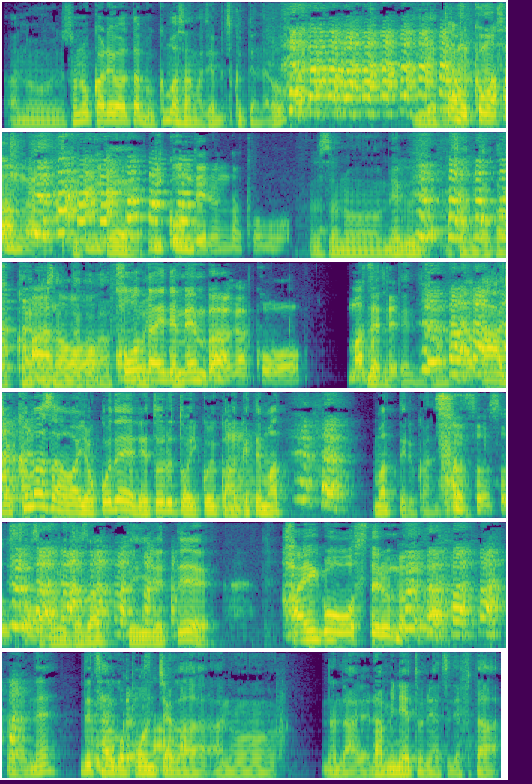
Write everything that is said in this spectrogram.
あの、そのカレーは多分熊さんが全部作ってんだろ？家で。多分熊さんが煮込んでるんだと思う。その、めぐさんだか、かやこさんだかが。交代でメンバーがこう、混ぜてるんでしょ？ああ、じゃあ熊さんは横でレトルト一個一個開けて待、待ってる感じ。そうそうそうそう。そこにザザって入れて、配合をしてるんだと思う。そうだね。で、最後ポンチャが、あの、なんだあれ、ラミネートのやつで蓋、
